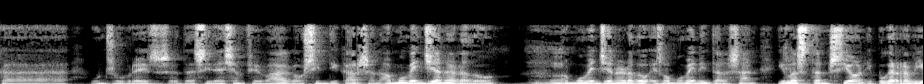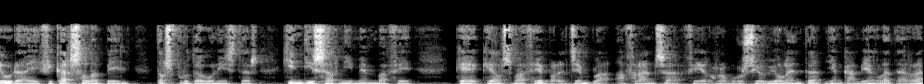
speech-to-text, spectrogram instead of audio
que uns obrers decideixen fer vaga o sindicar-se, el moment generador Uh -huh. El moment generador és el moment interessant i les tensions, i poder reviure i ficar-se a la pell dels protagonistes. Quin discerniment va fer? Què, què els va fer, per exemple, a França fer la revolució violenta i en canvi a Anglaterra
